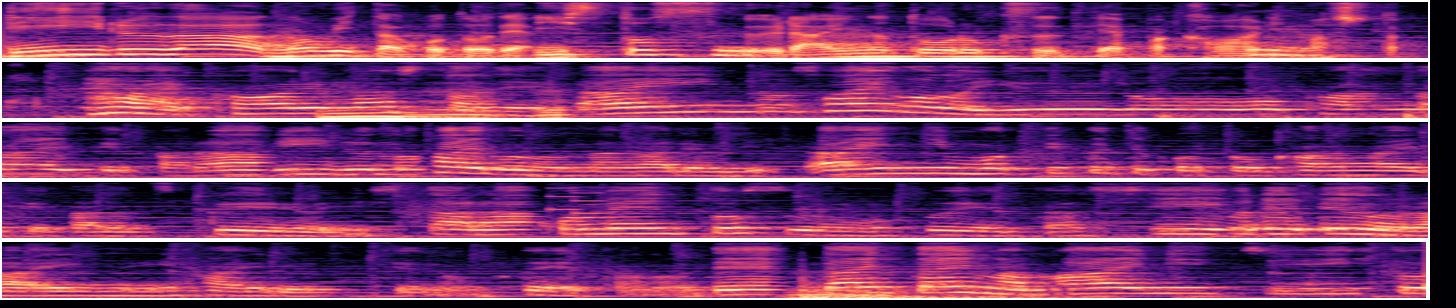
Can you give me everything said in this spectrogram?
リールが伸びたことでリスト数 LINE の登録数ってやっぱ変わりましたか、うん、はい変わりましたね、うん、LINE の最後の誘導を考えてからリールの最後の流れを LINE に持っていくってことを考えてから作れるようにしたらコメント数も増えたしそれでの LINE に入るっていうのも増えたのでだいたい今毎日1人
